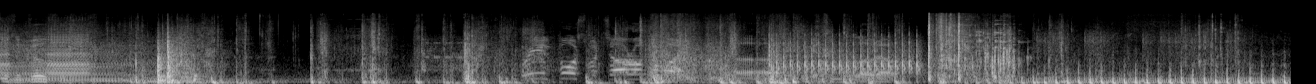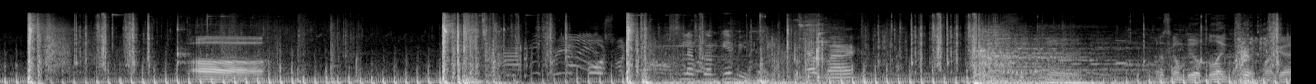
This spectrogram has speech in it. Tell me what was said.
He's a goofy. Oh, Reinforcements. Slim, come get me. Never mind. uh, that's gonna be a blank trip, my guy.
